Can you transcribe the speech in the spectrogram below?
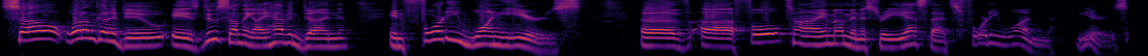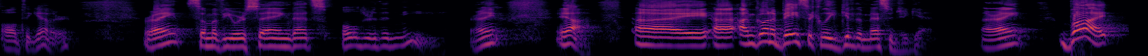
So what I'm going to do is do something I haven't done in 41 years of uh, full-time ministry. Yes, that's 41 years altogether, right? Some of you are saying that's older than me, right? Yeah. I, uh, I'm going to basically give the message again, all right? But,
